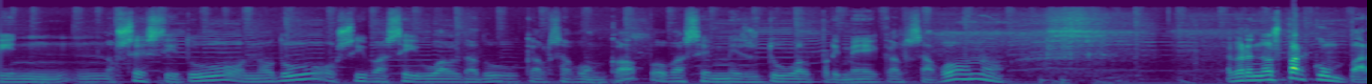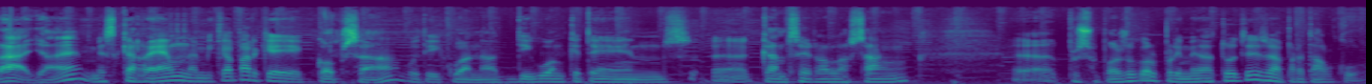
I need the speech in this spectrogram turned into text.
I no sé si dur o no dur, o si va ser igual de dur que el segon cop, o va ser més dur el primer que el segon, o... A veure, no és per comparar ja, eh? més que res, una mica perquè copsa, vull dir, quan et diuen que tens eh, càncer a la sang, eh, però suposo que el primer de tot és apretar el cul.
